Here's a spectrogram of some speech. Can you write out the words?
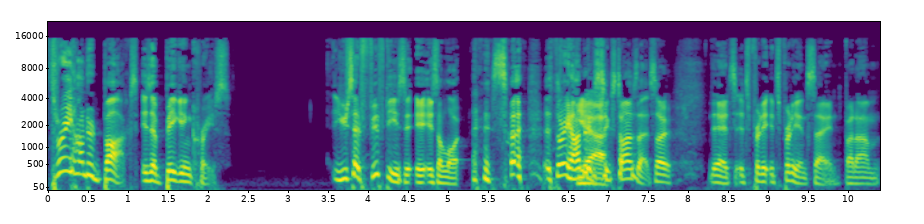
300 bucks is a big increase. You said 50 is is a lot. so 300 is Yeah. six times that. So yeah, it's it's pretty it's pretty insane. But um,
